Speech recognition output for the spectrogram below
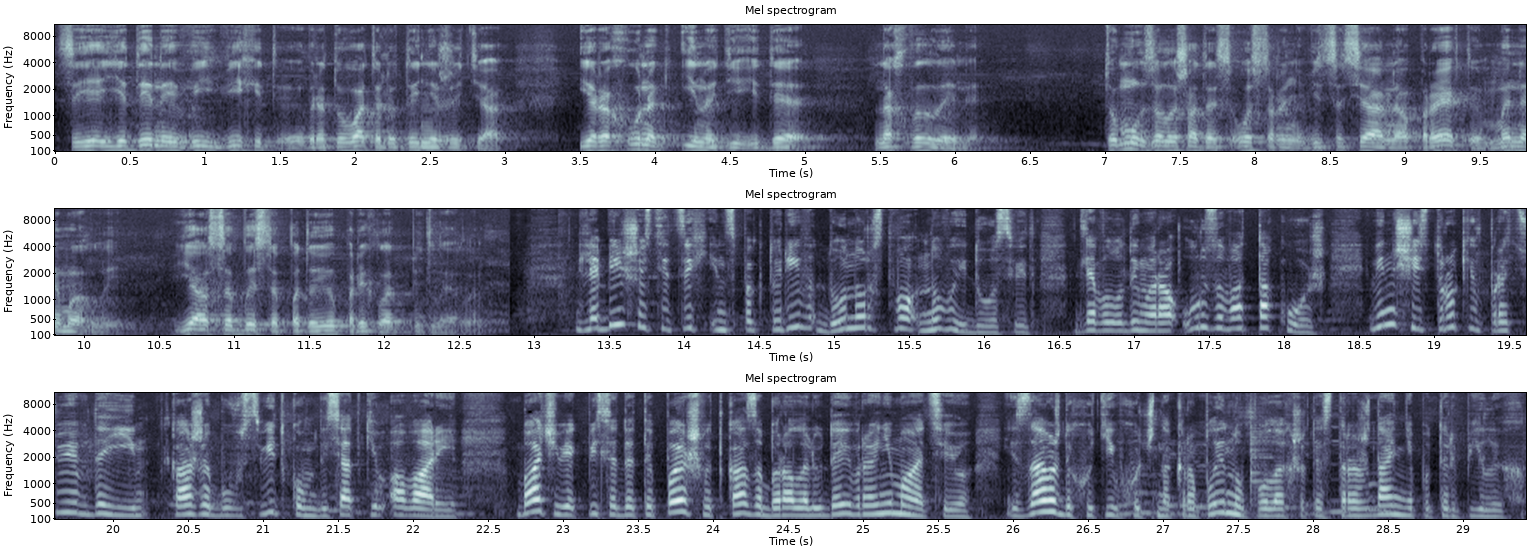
це є єдиний вихід е, врятувати людині життя. І рахунок іноді йде на хвилини. Тому залишатись осторонь від соціального проєкту ми не могли. Я особисто подаю приклад підлеглим. Для більшості цих інспекторів донорство новий досвід. Для Володимира Урзова також. Він шість років працює в ДАІ. Каже, був свідком десятків аварій. Бачив, як після ДТП швидка забирала людей в реанімацію і завжди хотів, хоч на краплину, полегшити страждання потерпілих.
